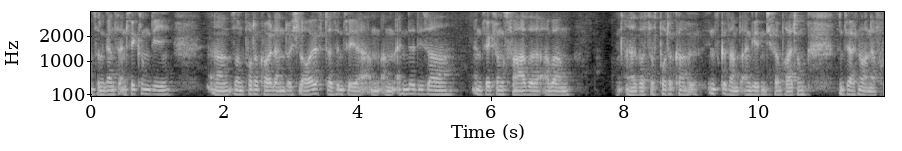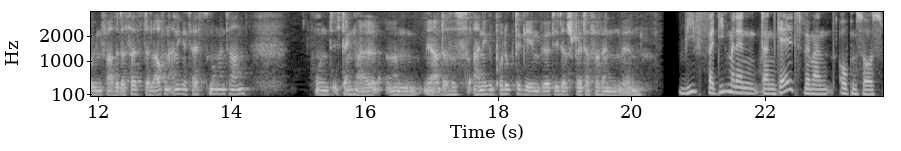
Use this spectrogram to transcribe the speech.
so eine ganze Entwicklung, die äh, so ein Protokoll dann durchläuft. Da sind wir ja am, am Ende dieser Entwicklungsphase, aber äh, was das Protokoll insgesamt angeht und die Verbreitung, sind wir halt noch in der frühen Phase. Das heißt, da laufen einige Tests momentan. Und ich denke mal, ähm, ja, dass es einige Produkte geben wird, die das später verwenden werden. Wie verdient man denn dann Geld, wenn man Open Source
